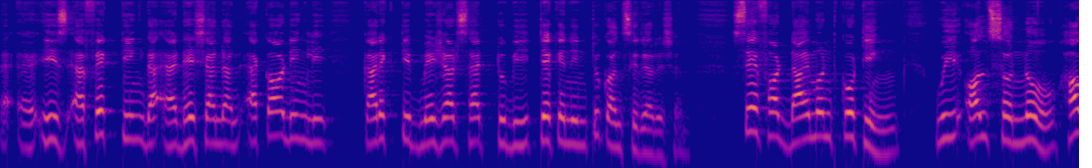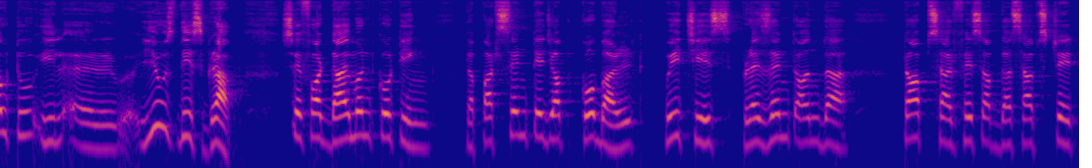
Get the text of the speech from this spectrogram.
uh, uh, is affecting the adhesion and accordingly corrective measures had to be taken into consideration. Say for diamond coating we also know how to uh, use this graph. So, for diamond coating the percentage of cobalt which is present on the top surface of the substrate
